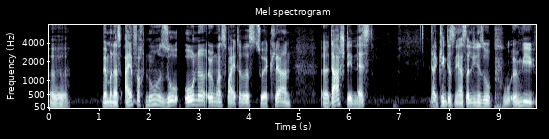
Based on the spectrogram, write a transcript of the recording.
äh, wenn man das einfach nur so ohne irgendwas weiteres zu erklären äh, dastehen lässt, dann klingt das in erster Linie so, puh, irgendwie,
